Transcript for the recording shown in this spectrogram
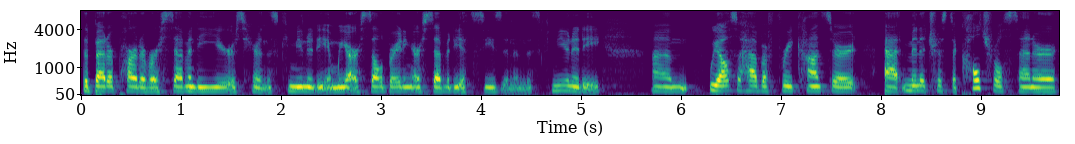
the better part of our 70 years here in this community, and we are celebrating our 70th season in this community. Um, we also have a free concert at Minnetrista Cultural Center,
